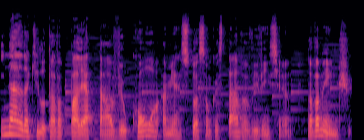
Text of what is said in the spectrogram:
e, nada daquilo estava paliatável com a minha situação que eu estava vivenciando. Novamente,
